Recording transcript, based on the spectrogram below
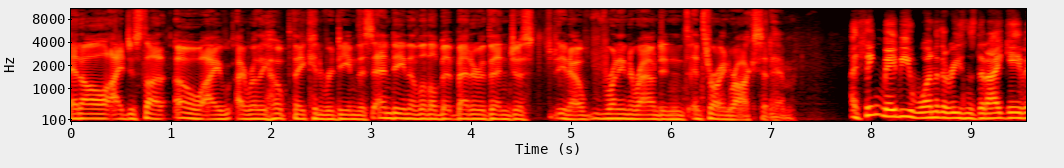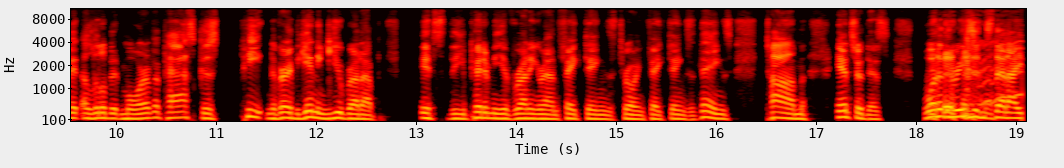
at all. I just thought oh i, I really hope they can redeem this ending a little bit better than just you know running around and, and throwing rocks at him. I think maybe one of the reasons that I gave it a little bit more of a pass because Pete, in the very beginning, you brought up it's the epitome of running around fake things, throwing fake things and things. Tom answered this. One of the reasons that I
